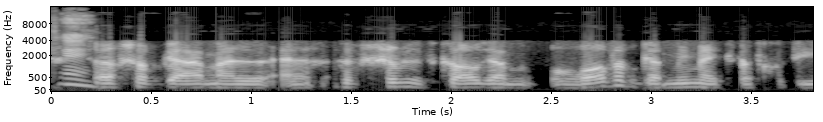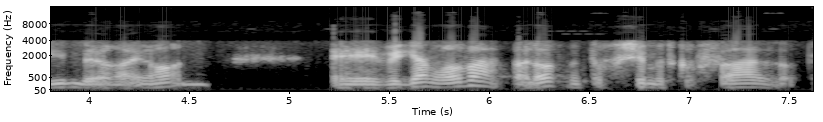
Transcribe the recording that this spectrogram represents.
כן. אפשר לחשוב גם על, אה, חשוב לזכור גם רוב הפגמים ההתפתחותיים בהיריון, אה, וגם רוב ההפלות מתרחשים בתקופה הזאת.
